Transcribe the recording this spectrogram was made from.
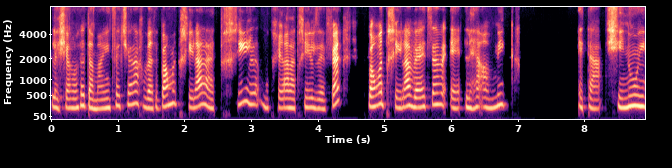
לשנות את המיינדסט שלך, ואת כבר מתחילה להתחיל, מתחילה להתחיל זה יפה, כבר מתחילה בעצם אה, להעמיק את השינוי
